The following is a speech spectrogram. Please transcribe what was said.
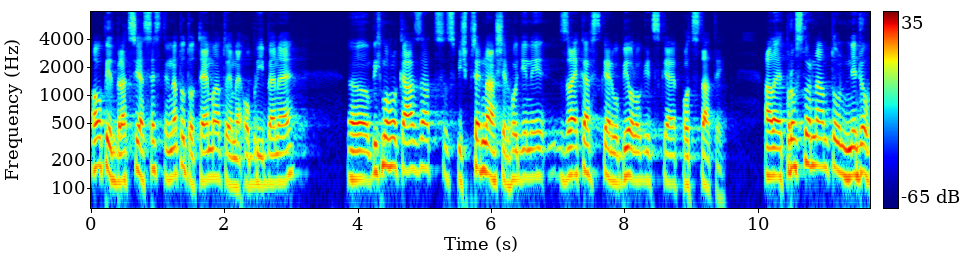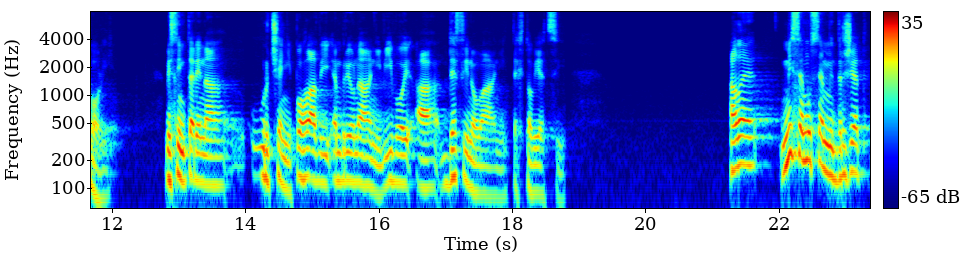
A opět, bratři a sestry, na toto téma, to je mé oblíbené, eh, bych mohl kázat, spíš přednášet hodiny z lékařské nebo biologické podstaty. Ale prostor nám to nedovolí. Myslím tedy na určení pohlaví, embryonální vývoj a definování těchto věcí. Ale my se musíme držet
